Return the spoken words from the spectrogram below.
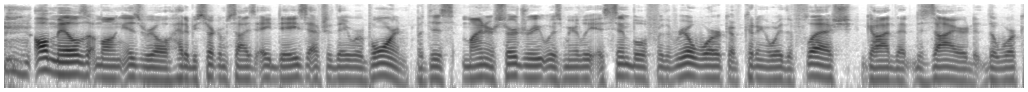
all males among Israel had to be circumcised 8 days after they were born. But this minor surgery was merely a symbol for the real work of cutting away the flesh, God that desired the work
